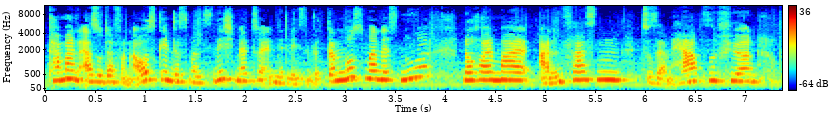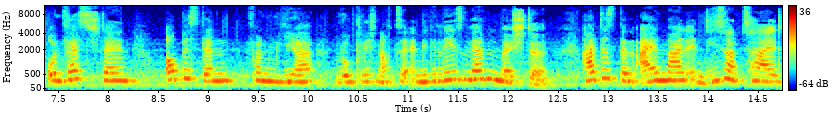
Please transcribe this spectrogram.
kann man also davon ausgehen, dass man es nicht mehr zu Ende lesen wird. Dann muss man es nur noch einmal anfassen, zu seinem Herzen führen und feststellen, ob es denn von mir wirklich noch zu Ende gelesen werden möchte. Hat es denn einmal in dieser Zeit,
